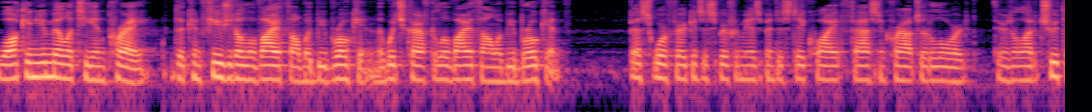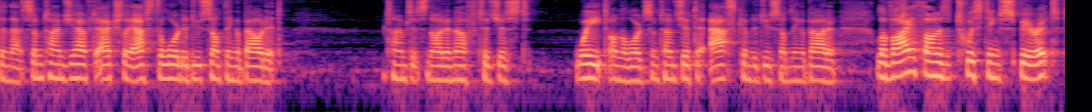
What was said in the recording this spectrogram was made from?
Walk in humility and pray the confusion of Leviathan would be broken. The witchcraft of Leviathan would be broken. Best warfare against the spirit for me has been to stay quiet, fast, and cry out to the Lord. There's a lot of truth in that. Sometimes you have to actually ask the Lord to do something about it. Sometimes it's not enough to just wait on the Lord. Sometimes you have to ask Him to do something about it. Leviathan is a twisting spirit,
